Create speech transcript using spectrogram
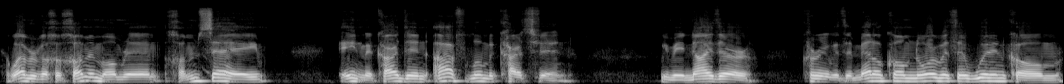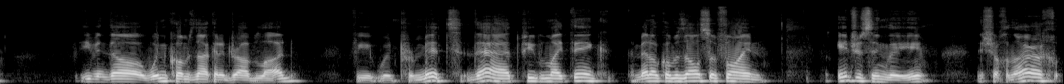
However, v'chachamim omrim chum say ein mekardin af lo mekartzvin we may neither curry with a metal comb nor with a wooden comb, even though a wooden comb is not going to draw blood. If we would permit that, people might think a metal comb is also fine. Interestingly, the Shulchan Aruch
